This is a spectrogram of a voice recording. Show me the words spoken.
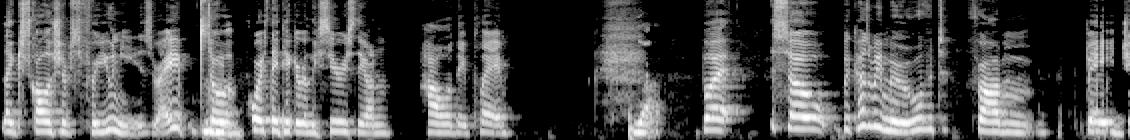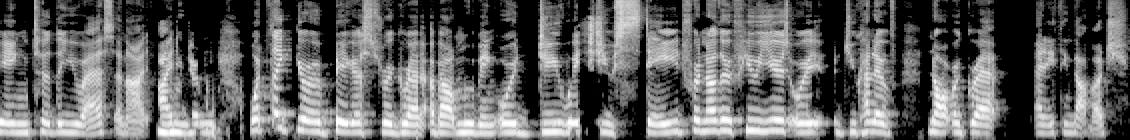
like scholarships for unis, right? Mm-hmm. So of course they take it really seriously on how they play. Yeah. But so because we moved from Beijing to the US and I, mm-hmm. I to Germany, what's like your biggest regret about moving? Or do you wish you stayed for another few years or do you kind of not regret anything that much?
